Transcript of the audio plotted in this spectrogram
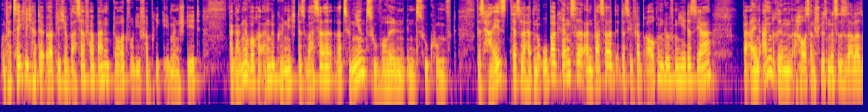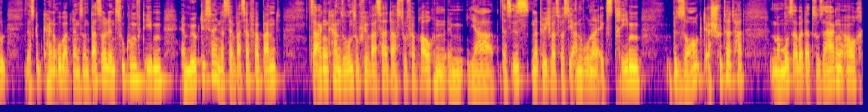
Und tatsächlich hat der örtliche Wasserverband dort, wo die Fabrik eben entsteht, vergangene Woche angekündigt, das Wasser rationieren zu wollen in Zukunft. Das heißt, Tesla hat eine Obergrenze an Wasser, das sie verbrauchen dürfen jedes Jahr. Bei allen anderen Hausanschlüssen ist es aber so, es gibt keine Obergrenze. Und das soll in Zukunft eben ermöglicht sein, dass der Wasserverband sagen kann, so und so viel Wasser darfst du verbrauchen im Jahr. Das ist natürlich was, was die Anwohner extrem besorgt, erschüttert hat. Man muss aber dazu sagen auch,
